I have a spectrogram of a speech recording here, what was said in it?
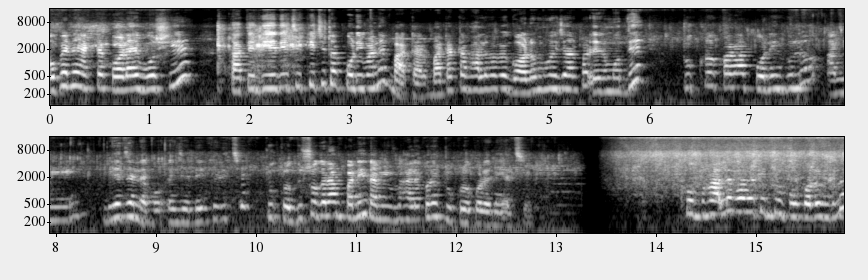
ওভেনে একটা কড়াই বসিয়ে তাতে দিয়ে দিয়েছি কিছুটা পরিমাণে বাটার। বাটারটা ভালোভাবে গরম হয়ে যাওয়ার পর এর মধ্যে টুকরো করা পনিরগুলো আমি ভেজে নেব। এই যে দেখে দিচ্ছি, টুকরো, দুশো গ্রাম পনির আমি ভালো করে টুকরো করে নিয়েছি। খুব ভালোভাবে কিন্তু উপকরণগুলো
